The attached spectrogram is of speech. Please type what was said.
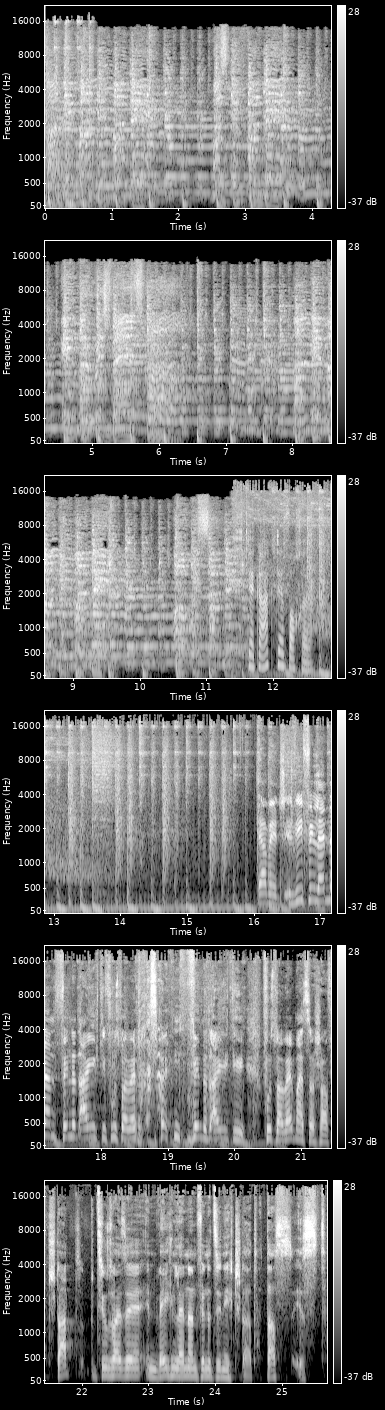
Money, money, money must Ja, Mensch, in wie vielen Ländern findet eigentlich die Fußballweltmeisterschaft Fußballweltmeisterschaft statt, beziehungsweise in welchen Ländern findet sie nicht statt? Das ist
